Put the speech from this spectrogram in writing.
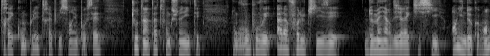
très complet, très puissant et possède tout un tas de fonctionnalités. Donc vous pouvez à la fois l'utiliser de manière directe ici en ligne de commande,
